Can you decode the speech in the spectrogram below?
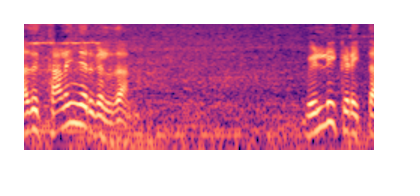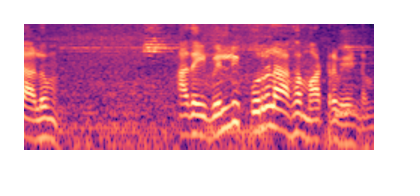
அது கலைஞர்கள் தான் வெள்ளி கிடைத்தாலும் அதை வெள்ளி பொருளாக மாற்ற வேண்டும்.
